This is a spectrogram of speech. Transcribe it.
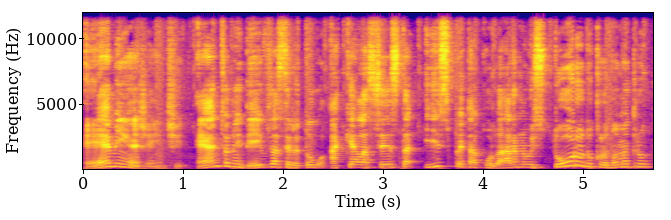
É, minha gente, Anthony Davis acertou aquela cesta espetacular no estouro do cronômetro,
